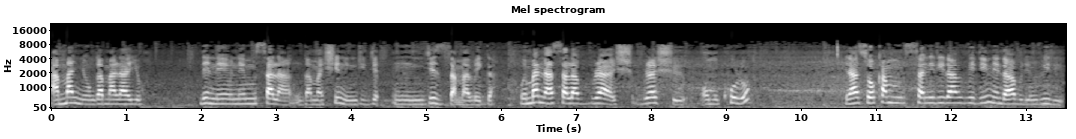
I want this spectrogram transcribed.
amannyo ngamalayo. Then nemusala nga mashini njizza mabega. Wemba nasala brush brush omukulu era nsooka musanirira nviri nendaba buli nviri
